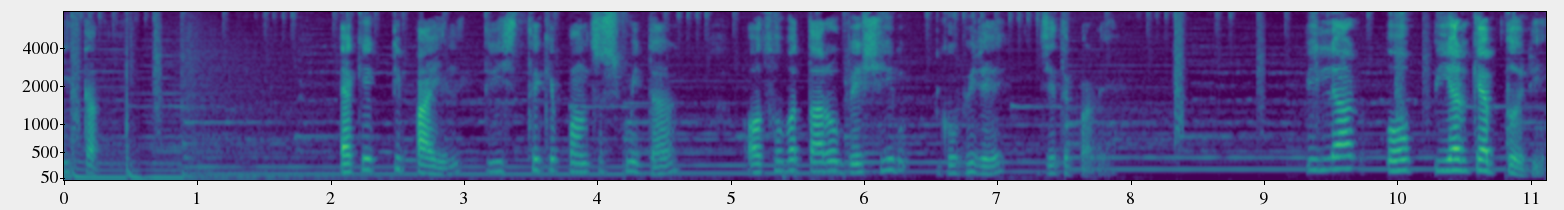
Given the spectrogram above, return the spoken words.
ইত্যাদি। এক একটি পাইল ত্রিশ থেকে পঞ্চাশ মিটার অথবা তারও বেশি গভীরে যেতে পারে। পিলার ও পিয়ার ক্যাপ তৈরি।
